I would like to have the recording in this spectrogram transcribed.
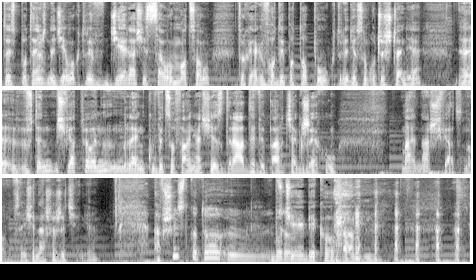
to jest potężne dzieło, które wdziera się z całą mocą, trochę jak wody potopu, które niosą oczyszczenie, e, w ten świat pełen lęku, wycofania się, zdrady, wyparcia, grzechu. Ma nasz świat, no, w sensie nasze życie, nie? A wszystko to. Yy, Bo co... ciebie kocham.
